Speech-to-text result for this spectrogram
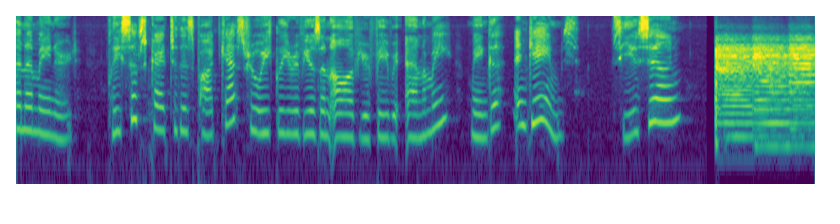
Anime Nerd. Please subscribe to this podcast for weekly reviews on all of your favorite anime, manga, and games. See you soon!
